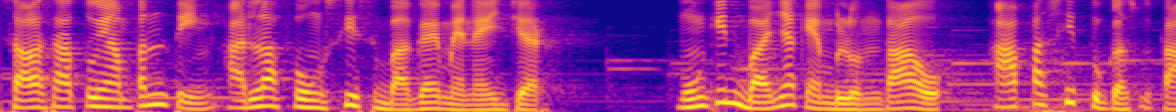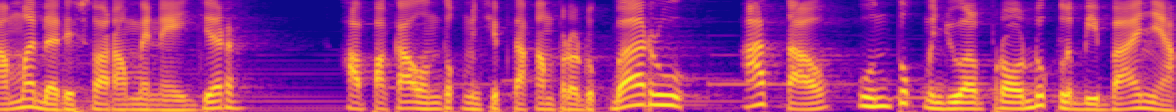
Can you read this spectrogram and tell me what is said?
Salah satu yang penting adalah fungsi sebagai manajer. Mungkin banyak yang belum tahu apa sih tugas utama dari seorang manajer. Apakah untuk menciptakan produk baru, atau untuk menjual produk lebih banyak.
